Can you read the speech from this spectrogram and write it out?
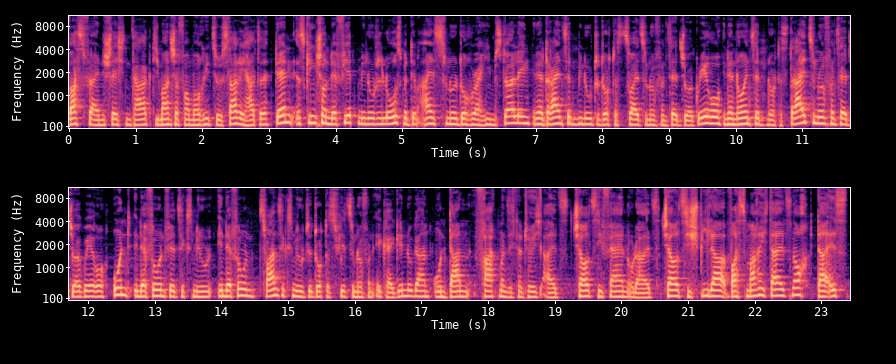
was für einen schlechten Tag die Mannschaft von Maurizio Sarri hatte. Denn es ging schon in der vierten Minute los mit dem 1 zu 0 durch Raheem Sterling, in der 13. Minute durch das 2 zu 0 von Sergio Aguero, in der 19. durch das 3 zu 0 von Sergio Aguero und in der 45. Minute, in der 25. Minute durch das 4 zu 0 von Ilkay Gündogan. Und dann fragt man sich natürlich als Chelsea-Fan oder als Chelsea-Spieler, was mache ich da jetzt noch? Da ist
